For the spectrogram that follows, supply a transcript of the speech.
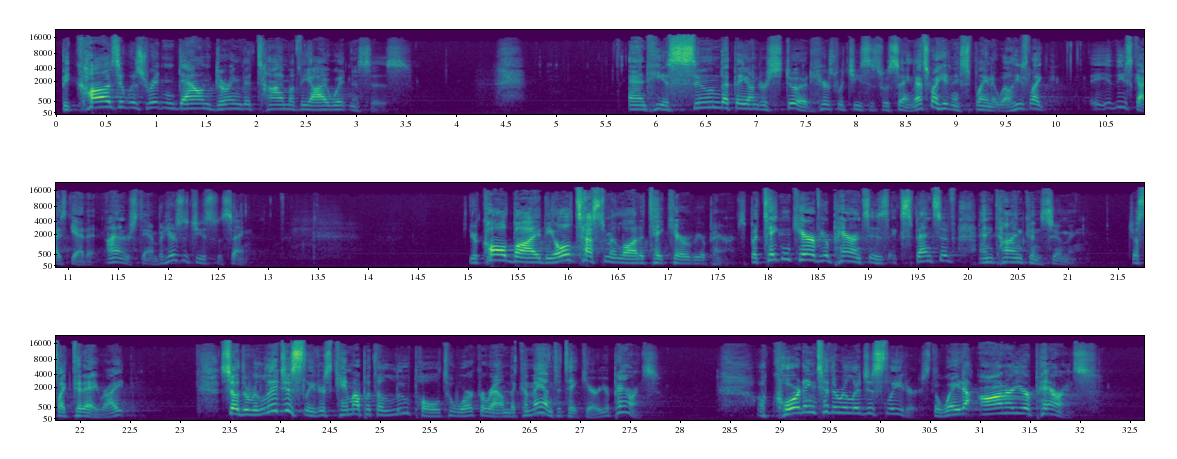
Because it was written down during the time of the eyewitnesses, and he assumed that they understood. Here's what Jesus was saying. That's why he didn't explain it well. He's like, eh, these guys get it. I understand. But here's what Jesus was saying You're called by the Old Testament law to take care of your parents. But taking care of your parents is expensive and time consuming, just like today, right? So the religious leaders came up with a loophole to work around the command to take care of your parents. According to the religious leaders, the way to honor your parents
